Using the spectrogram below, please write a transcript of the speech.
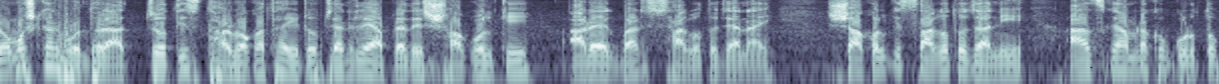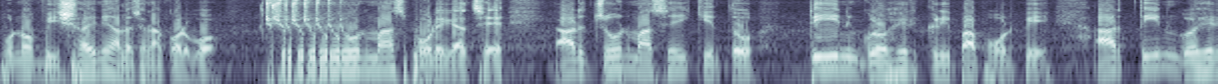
নমস্কার বন্ধুরা, জ্যোতিষ ধর্মকথা ইউটিউব চ্যানেলে আপনাদের সকলকে আরও একবার স্বাগত জানাই। সকলকে স্বাগত জানিয়ে আজকে আমরা খুব গুরুত্বপূর্ণ বিষয় নিয়ে আলোচনা করব। জুন মাস পড়ে গেছে, আর জুন মাসেই কিন্তু তিন গ্রহের কৃপা পড়বে। আর তিন গ্রহের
